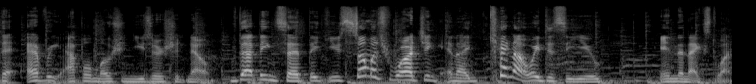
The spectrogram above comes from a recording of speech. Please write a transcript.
that every Apple Motion user should know. With that being said, thank you so much for watching and I cannot wait to see you in the next one.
